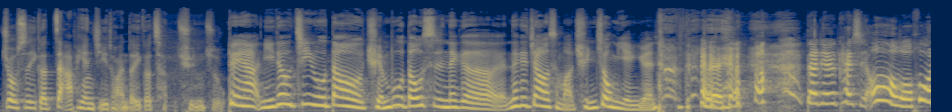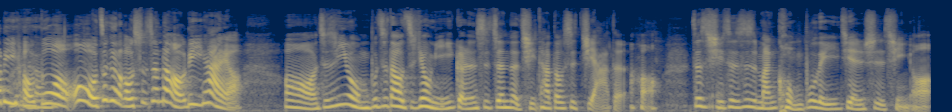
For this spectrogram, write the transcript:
就是一个诈骗集团的一个群群组。对啊，你就进入到全部都是那个那个叫什么群众演员，对不对？对 大家就开始哦，我获利好多哦，这个老师真的好厉害啊！哦，只是因为我们不知道，只有你一个人是真的，其他都是假的哈、哦。这其实是蛮恐怖的一件事情哦。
